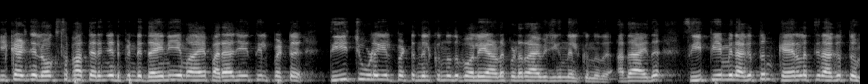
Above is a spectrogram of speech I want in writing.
ഇക്കഴിഞ്ഞ ലോക്സഭാ തെരഞ്ഞെടുപ്പിന്റെ ദയനീയമായ പരാജയത്തിൽപ്പെട്ട് തീച്ചൂളയിൽപ്പെട്ട് നിൽക്കുന്നത് പോലെയാണ് പിണറായി വിജയൻ നിൽക്കുന്നത്. അതായത് സി പി എമ്മിനകത്തും കേരളത്തിനകത്തും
